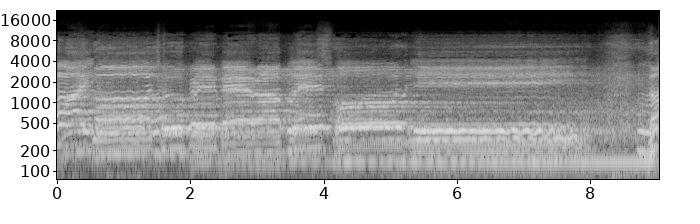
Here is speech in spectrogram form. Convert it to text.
I go to prepare a place for thee. The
